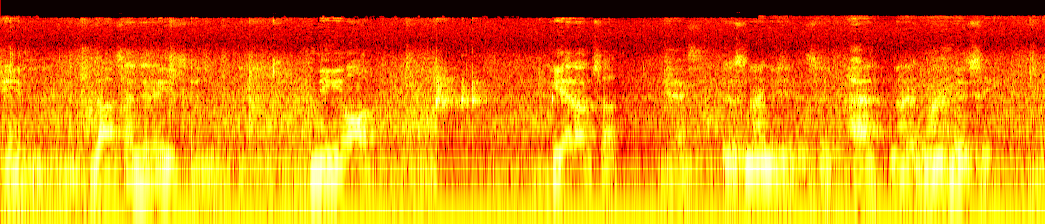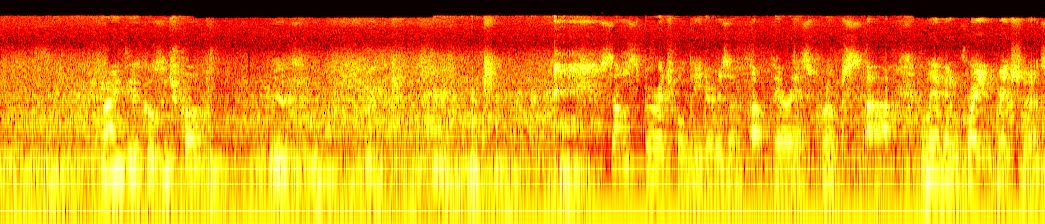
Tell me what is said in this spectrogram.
in Los Angeles, in New York, here also. Yes. There's nine vehicles here. Huh? Nine vehicles. You see. Nine vehicles in Chicago? Yes. Some spiritual leaders of, of various groups uh, live in great richness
